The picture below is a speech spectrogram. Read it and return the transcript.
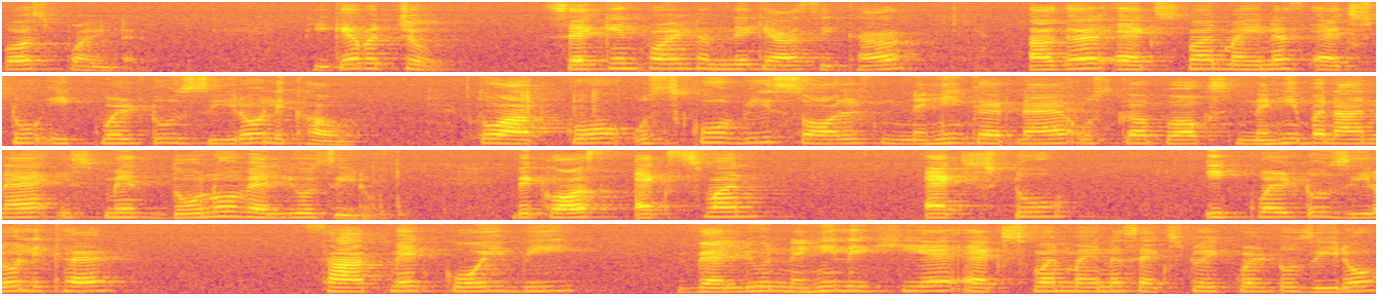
फ़र्स्ट पॉइंट है। ठीक है बच्चों? सेकेंड पॉइंट हमने क्या सीखा? अगर x1 one minus x two equal to zero लिखा हो तो आपको उसको भी सॉल्व नहीं करना है, उसका बॉक्स नहीं बनाना है, इसमें दोनों value zero because x1 x2 equal to zero लिखा है, साथ में कोई भी वैल्यू नहीं लिखी है x1 one minus x two equal to zero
